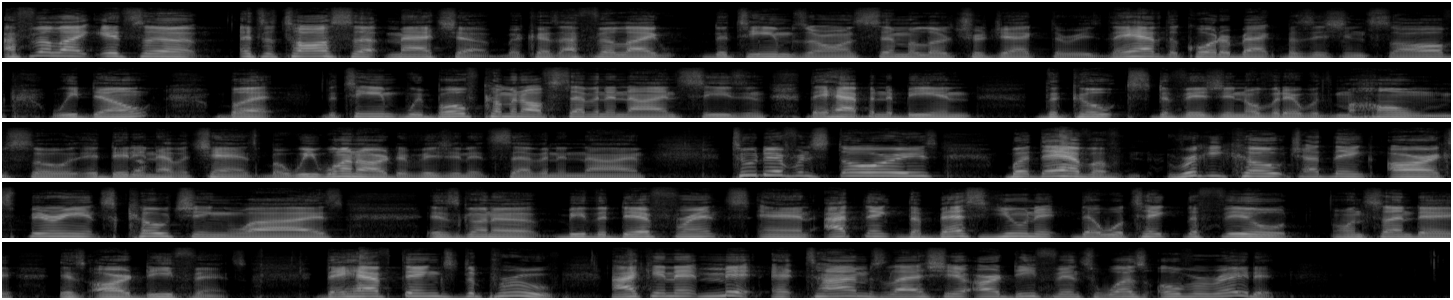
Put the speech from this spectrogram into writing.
I feel like it's a it's a toss up matchup because I feel like the teams are on similar trajectories. They have the quarterback position solved. We don't, but the team we're both coming off seven and nine season. They happen to be in the goats division over there with Mahomes, so it didn't have a chance. But we won our division at seven and nine. Two different stories, but they have a rookie coach. I think our experience coaching wise is going to be the difference. And I think the best unit that will take the field on Sunday is our defense. They have things to prove. I can admit at times last year our defense was overrated.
